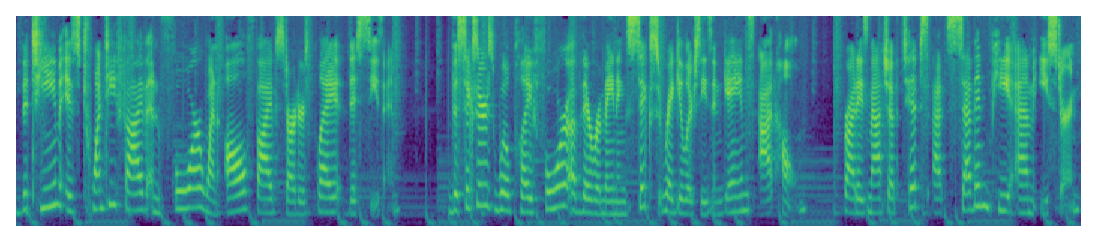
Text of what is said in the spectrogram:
The team is 25 and 4 when all five starters play this season. The Sixers will play four of their remaining six regular season games at home. Friday's matchup tips at 7 p.m. Eastern.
